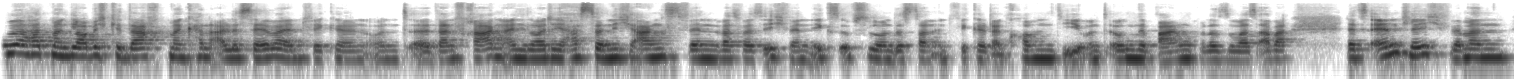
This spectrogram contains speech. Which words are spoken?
früher hat man, glaube ich, gedacht, man kann alles selber entwickeln und äh, dann fragen an die Leute, ja, hast du nicht Angst, wenn, was weiß ich, wenn XY das dann entwickelt, dann kommen die und irgendeine Bank oder sowas. Aber letztendlich, wenn man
